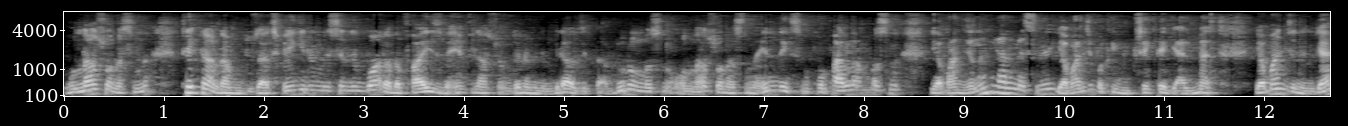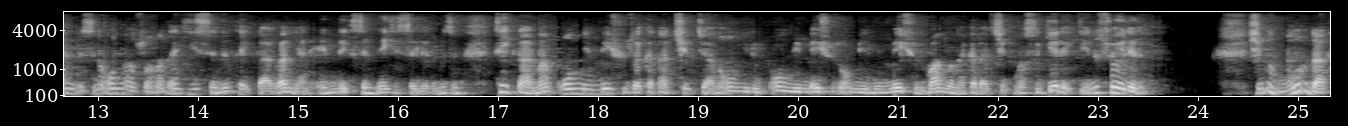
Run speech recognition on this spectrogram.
Bundan sonrasında tekrardan bir düzeltmeye girilmesini, bu arada faiz ve enflasyon döneminin birazcık daha durulmasını, ondan sonrasında endeksin toparlanmasını, yabancının gelmesini, yabancı bakın yüksekte gelmez, yabancının gelmesini, ondan sonra da hissenin tekrardan yani endeksin ve hisselerimizin tekrardan 10.500'e kadar çıkacağını, 10.500, 11.500 bandına kadar çıkması gerektiğini söyledim. Şimdi burada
